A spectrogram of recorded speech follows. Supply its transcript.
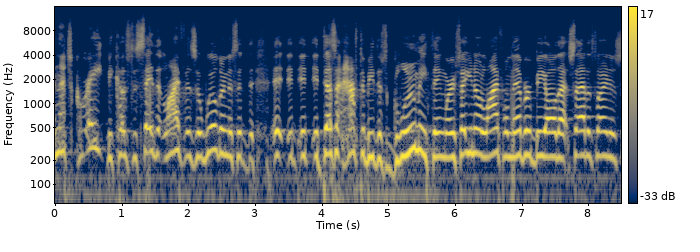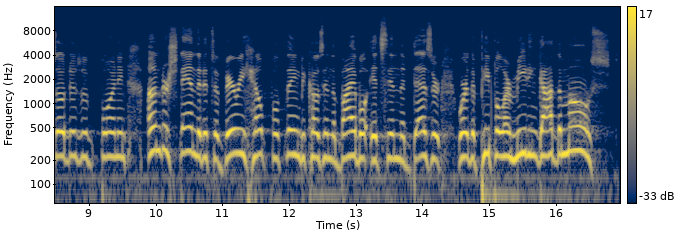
And that's great because to say that life is a wilderness, it, it, it, it, doesn't have to be this gloomy thing where you say, you know, life will never be all that satisfying and so disappointing. Understand that it's a very helpful thing because in the Bible, it's in the desert where the people are meeting God the most.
